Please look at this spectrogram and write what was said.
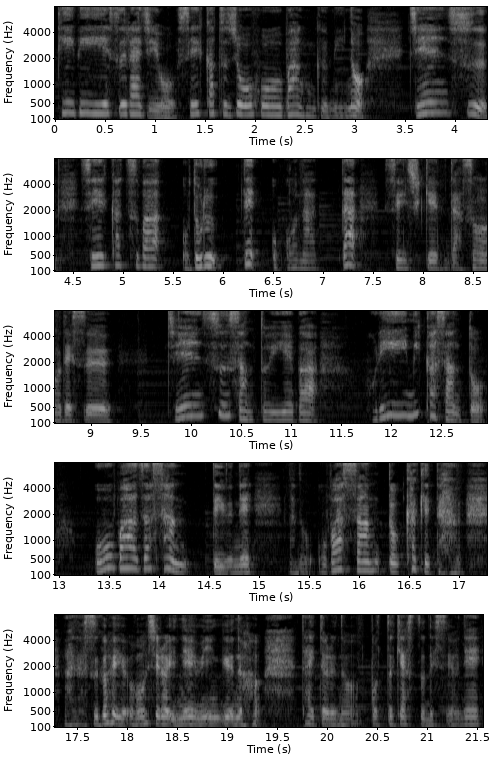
TBS ラジオ生活情報番組のジェーン・スー生活は踊るで行った選手権だそうです。ジェーン・スーさんといえば堀井美香さんとオーバー・ザ・サンっていうねあのおばさんとかけた あのすごい面白いネーミングのタイトルのポッドキャストですよね。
